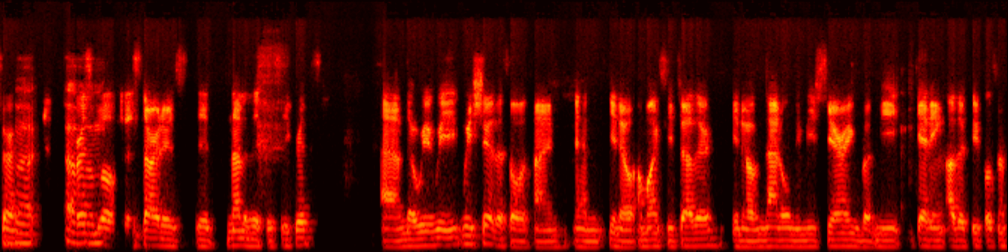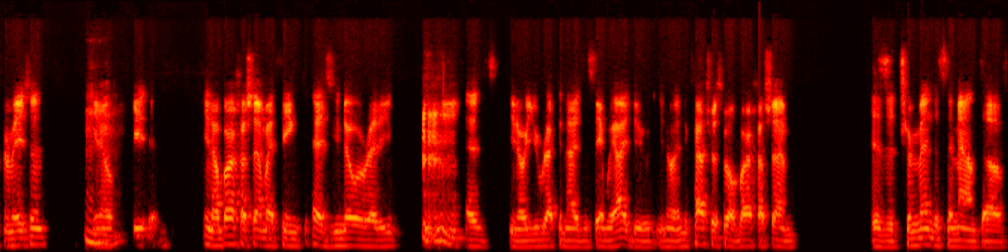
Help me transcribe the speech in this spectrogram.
Sure. But First um, of all, for the starters, it, none of this is secrets. Um, no, we, we we share this all the time, and you know, amongst each other. You know, not only me sharing, but me getting other people's information. You know, mhm. you know, Baruch Hashem. I think, as you know already, as you know, you recognize the same way I do. You know, in the kashrus world, Baruch Hashem, there's a tremendous amount of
